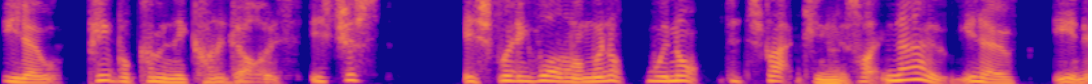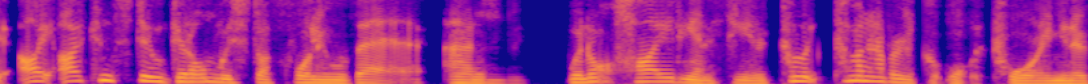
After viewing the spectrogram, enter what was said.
you know, people come in, they kind of go, "Oh, it's, it's just, it's really warm and we're not, we're not distracting. It's like, no, you know, you know, I, I can still get on with stuff while you're there. And mm. we're not hiding anything. You know, come and come and have a look at what we're pouring. You know,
